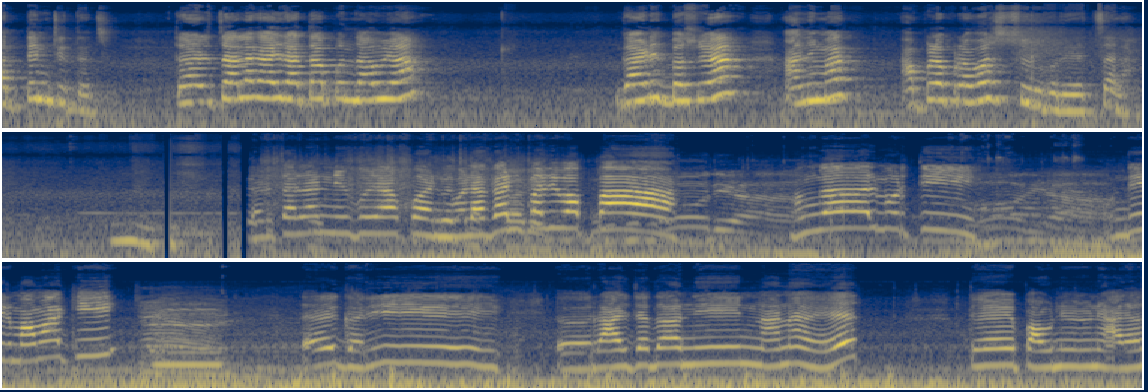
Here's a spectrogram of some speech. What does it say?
आत्यांचीतच तर चला गाईज आता आपण जाऊया. गाडीत बसूया. आणि मग आपला प्रवास सुरू करूया चला. चला निघूया आपण. बोला गणपती बाप्पा. मंगल मूर्ती. उंदीर मामा की? घरी राजदादा आणि नाना आहेत. ते पाहुणे बिवणे आल्या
